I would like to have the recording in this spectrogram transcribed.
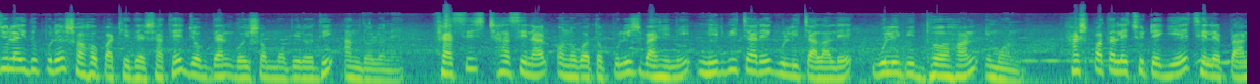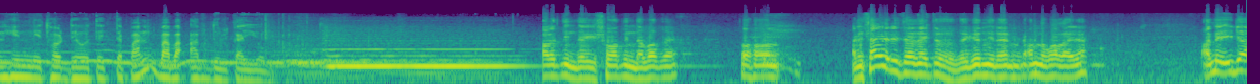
জুলাই দুপুরে সহপাঠীদের সাথে যোগ দেন বৈষম্য বিরোধী আন্দোলনে। ফ্যাসিস্ট হাসিনার অনুগত পুলিশ বাহিনী নির্বিচারে গুলি চালালে গুলিবিদ্ধ হন ইমন। হাসপাতালে ছুটে গিয়ে ছেলের প্রাণহীন নিথর দেহ দেখতে পান বাবা আব্দুল কাইয়ুম। আমি আমি এটা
